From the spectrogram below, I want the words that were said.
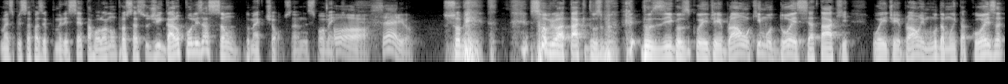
mas precisa fazer por merecer. Tá rolando um processo de garopolização do Mac Jones né, nesse momento. Oh, sério? Sobre sobre o ataque dos, dos Eagles com o A.J. Brown, o que mudou esse ataque, o A.J. Brown, e muda muita coisa,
